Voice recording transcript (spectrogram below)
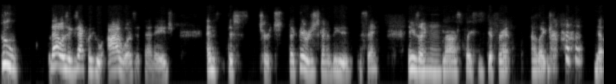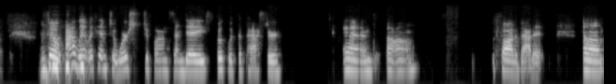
Who that was exactly who I was at that age, and this church like they were just going to be the same. And he was like, mm-hmm. no, this place is different. I was like, no. So I went with him to worship on Sunday, spoke with the pastor, and um, thought about it. Um,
